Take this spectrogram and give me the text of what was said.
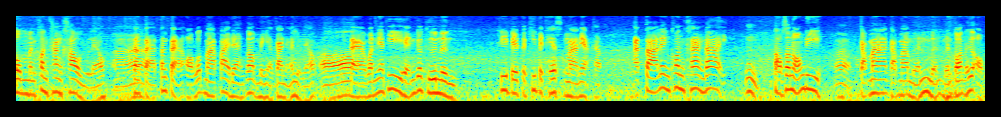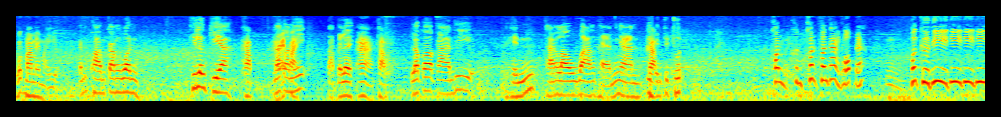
ลมมันค่อนข้างเข้าอยู่แล้ว อ่า ตั้งแต่ตั้งแต่ออกรถมาป้ายแดงก็มีอาการอย่างนั้นอยู่แล้ว อ๋อ แต่วันเนี้ยที่เห็นก็คือหนึ่งที่ไปตะกี้ไปเทสมาเนี่ยครับ อัตราเร่งค่อนข้างได้ อืมตอบสนองดีอ่ากลับมากลับมาเหมือนเหมือนเหมือนตอนที่ออกรถมาใหม่ๆอยู่งั้นความกังวลที่เรื่องเกียร์ครับณหายตอนไปนี้ตัดไปเลย อ่าครับ แล้วก็การที่เห็นทางเราวางแผนงานที่ครับ เป็นชุด ค่อนค่อนค่อนค่อนข้างครบนะๆอืมเพราะคือที่ที่ที่ที่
